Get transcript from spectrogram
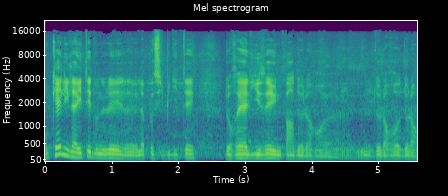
auxquels il a été donné la possibilité de réaliser une part de, leur, euh, de, leur, de, leur,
